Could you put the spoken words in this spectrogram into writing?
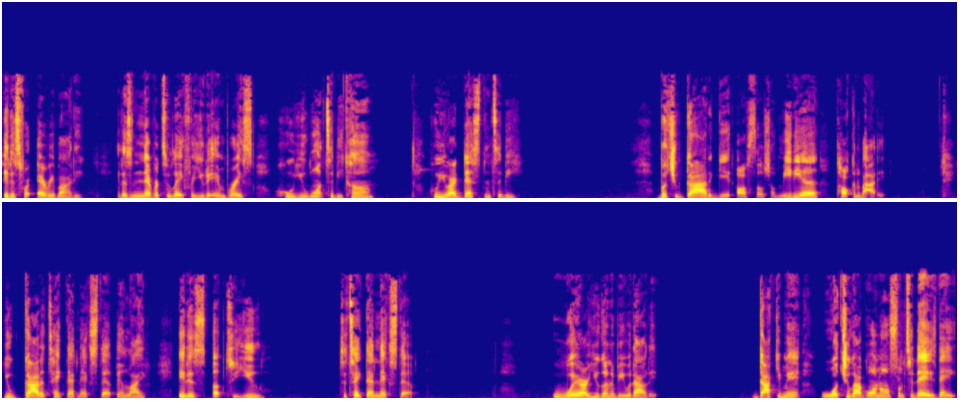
It is for everybody. It is never too late for you to embrace who you want to become, who you are destined to be. But you got to get off social media talking about it. You got to take that next step in life. It is up to you to take that next step. Where are you going to be without it? Document what you got going on from today's date.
